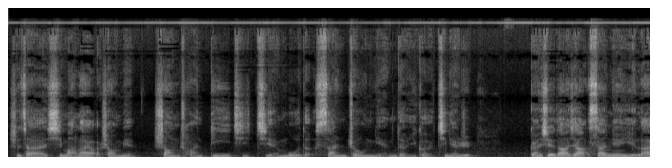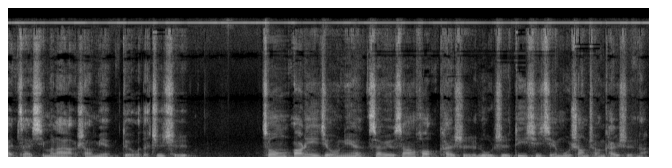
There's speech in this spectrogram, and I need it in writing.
是在喜马拉雅上面上传第一集节目的三周年的一个纪念日。感谢大家三年以来在喜马拉雅上面对我的支持。从二零一九年三月三号开始录制第一期节目上传开始呢，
